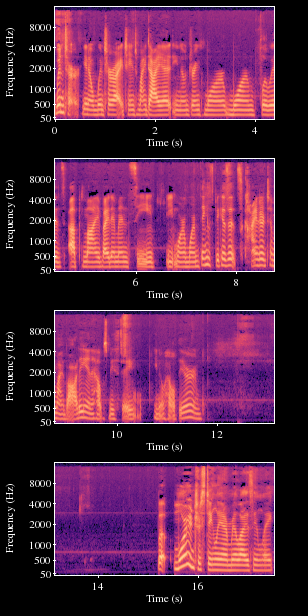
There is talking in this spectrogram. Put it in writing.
winter, you know, winter I change my diet, you know, drink more warm fluids, up my vitamin C, eat more warm things because it's kinder to my body and it helps me stay, you know, healthier. And But more interestingly, I'm realizing like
